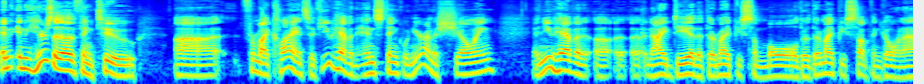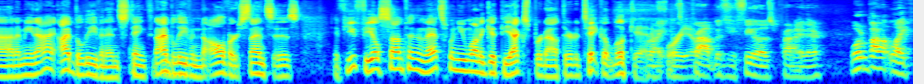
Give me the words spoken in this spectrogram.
And and here's the other thing too. Uh, for my clients, if you have an instinct when you're on a showing and you have a, a, an idea that there might be some mold or there might be something going on, I mean, I, I believe in instinct and I believe in all of our senses. If you feel something, then that's when you want to get the expert out there to take a look at right. it for you. Probably if you feel it's probably there. What about like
